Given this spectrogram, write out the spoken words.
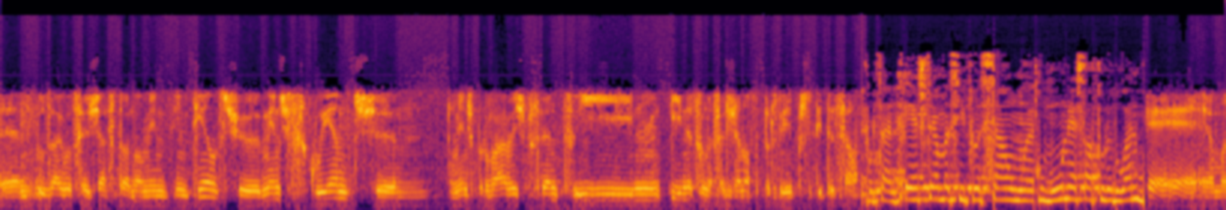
um, os aguaceiros já se tornam menos intensos, menos frequentes, um, menos prováveis, portanto, e, e na segunda-feira já não se prevê precipitação. Portanto, esta é uma situação eh, comum nesta altura do ano? É, é, é uma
